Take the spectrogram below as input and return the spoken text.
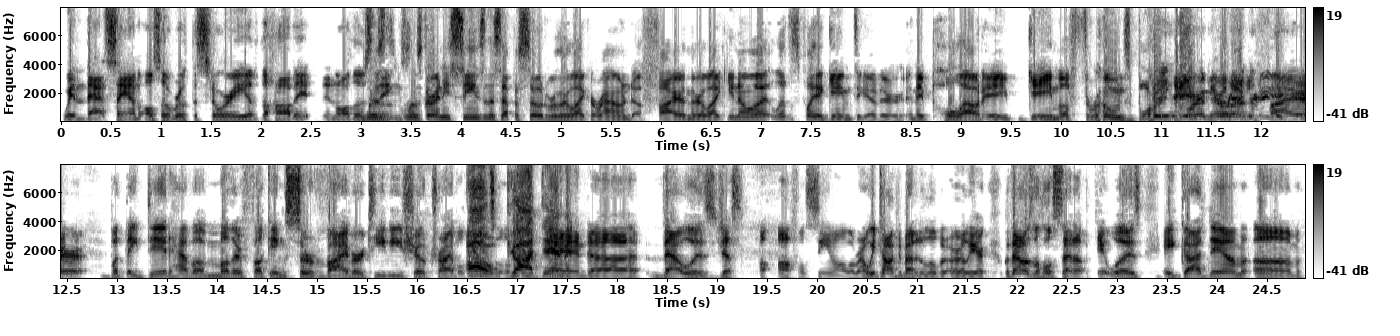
when that Sam also wrote the story of the Hobbit and all those was, things. was there any scenes in this episode where they're like around a fire and they're like, you know what? Let's play a game together, and they pull out a Game of Thrones board they game. weren't and they're around like, the "Here you fire, but they did have a motherfucking Survivor TV show, Tribal Oh, Council. God damn it. And uh, that was just an awful scene all around. We talked about it a little bit earlier, but that was the whole setup. It was a goddamn um,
